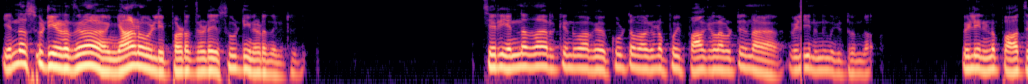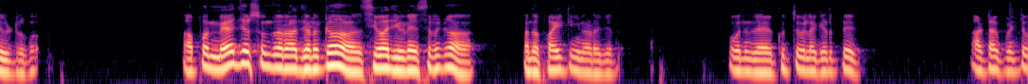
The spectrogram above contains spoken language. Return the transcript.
என்ன ஷூட்டிங் நடக்குதுன்னா ஞானவள்ளி படத்தினுடைய ஷூட்டிங் நடந்துக்கிட்டு இருக்கு. சரி என்ன தான் இருக்குன்னு அங்கே கூட்டமாக இருக்குன்னு போய் பார்க்கலாம்ட்டு நான் வெளியே நின்றுக்கிட்டு இருந்தோம். வெளியே நின்று பார்த்துக்கிட்டு இருக்கோம். அப்போ மேஜர் சுந்தரராஜனுக்கும் சிவாஜி கணேசனுக்கும் அந்த ஃபைட்டிங் நடக்குது. ஒரு இந்த குத்து விளக்கு எடுத்து அட்டாக் பண்ணிட்டு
